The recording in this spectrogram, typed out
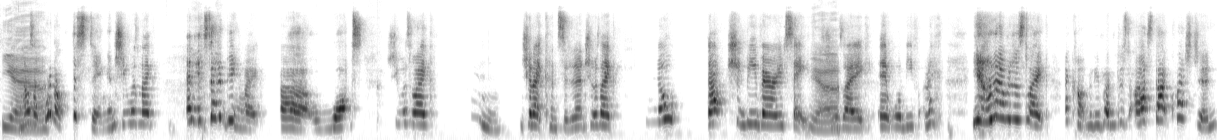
yeah. and i was like what about fisting and she was like and instead of being like uh what she was like hmm she like considered it she was like nope that should be very safe Yeah. she was like it will be like you know and i was just like i can't believe i've just asked that question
